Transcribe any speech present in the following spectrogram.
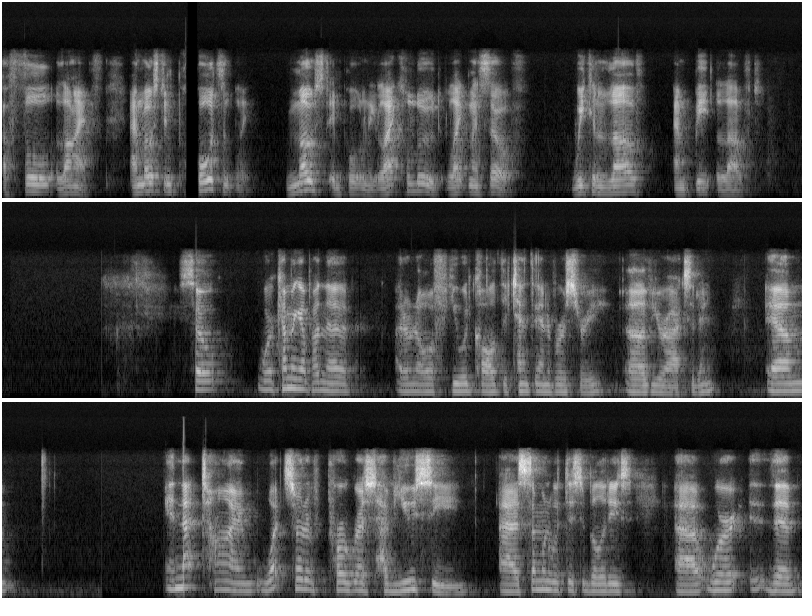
a full life. And most importantly, most importantly, like Khulud, like myself, we can love and be loved. So we're coming up on the, I don't know if you would call it the 10th anniversary of your accident. Um, in that time, what sort of progress have you seen as someone with disabilities uh, where the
